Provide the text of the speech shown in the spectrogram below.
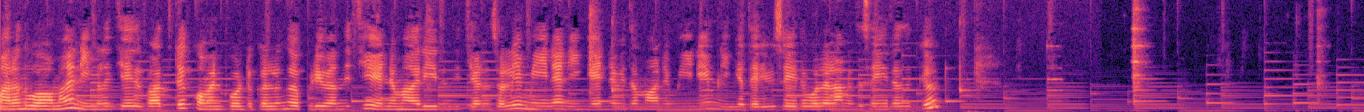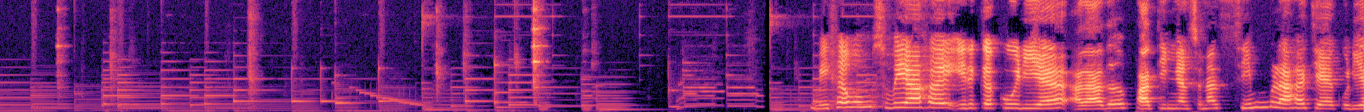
மறந்து போகாமல் நீங்களும் செய்து பார்த்துட்டு கொமெண்ட் போட்டுக்கொள்ளுங்க எப்படி வந்துச்சு? என்ன மாதிரி இருந்துச்சுன்னு சொல்லி மீனை நீங்கள் என்ன விதமான மீனையும் நீங்கள் தெரிவு செய்து கொள்ளலாம் இது செய்கிறதுக்கு மிகவும் சுவையாக இருக்கக்கூடிய அதாவது பார்த்தீங்கன்னு சொன்னால் சிம்பிளாக செய்யக்கூடிய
